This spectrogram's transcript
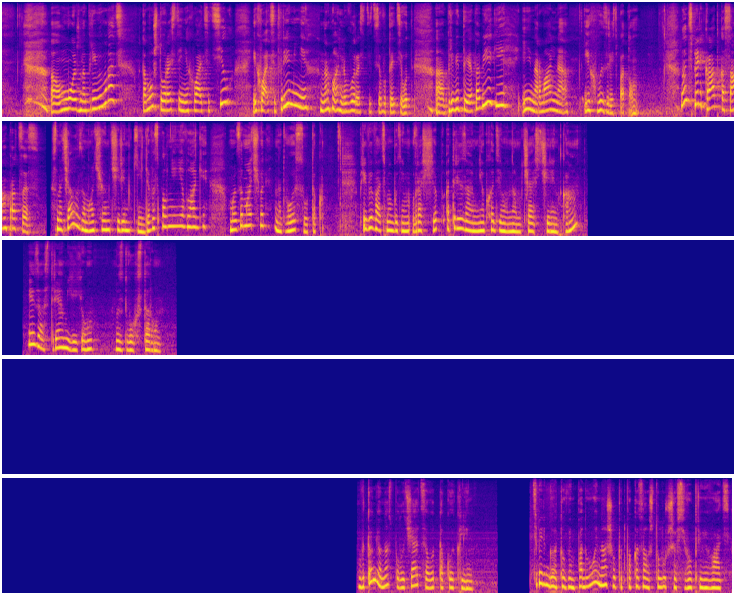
а, можно прививать, потому что у растения хватит сил и хватит времени нормально вырастить вот эти вот а, привитые побеги и нормально их вызреть потом. Ну и теперь кратко сам процесс. Сначала замачиваем черенки. Для восполнения влаги мы замачивали на двое суток. Прививать мы будем в расщеп. Отрезаем необходимую нам часть черенка. И заостряем ее с двух сторон. В итоге у нас получается вот такой клин. Теперь готовим подвой. Наш опыт показал, что лучше всего прививать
